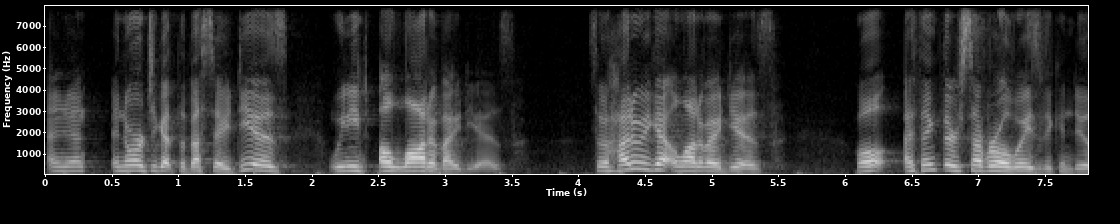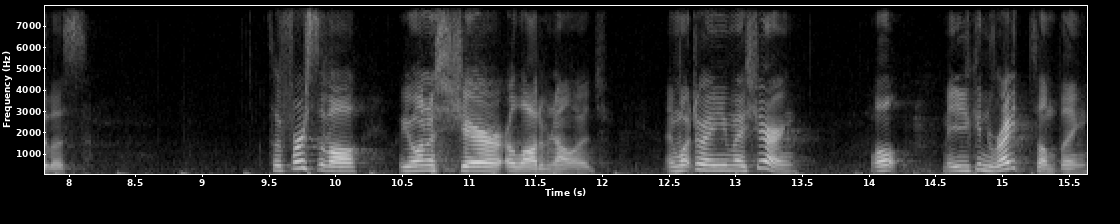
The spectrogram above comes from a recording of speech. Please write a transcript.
And in order to get the best ideas, we need a lot of ideas. So how do we get a lot of ideas? Well, I think there are several ways we can do this. So first of all, we want to share a lot of knowledge. And what do I mean by sharing? Well, maybe you can write something.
